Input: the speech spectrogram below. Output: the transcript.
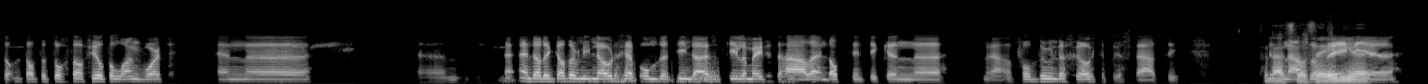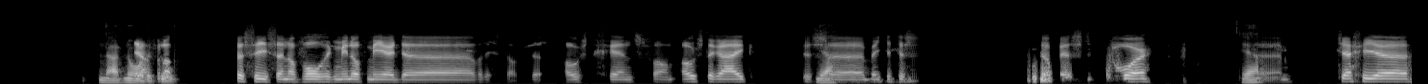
dat, dat, het toch dan veel te lang wordt. En, uh, um, en dat ik dat ook niet nodig heb om de 10.000 kilometer te halen. En dat vind ik een, uh, nou ja, een voldoende grote prestatie. Vanuit dus Slovenië, Slovenië, naar het noorden ja, toe. Precies, en dan volg ik min of meer de, wat is dat, de oostgrens van Oostenrijk. Dus ja. uh, een beetje tussen Budapest door. Ja. Uh, Tsjechië,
